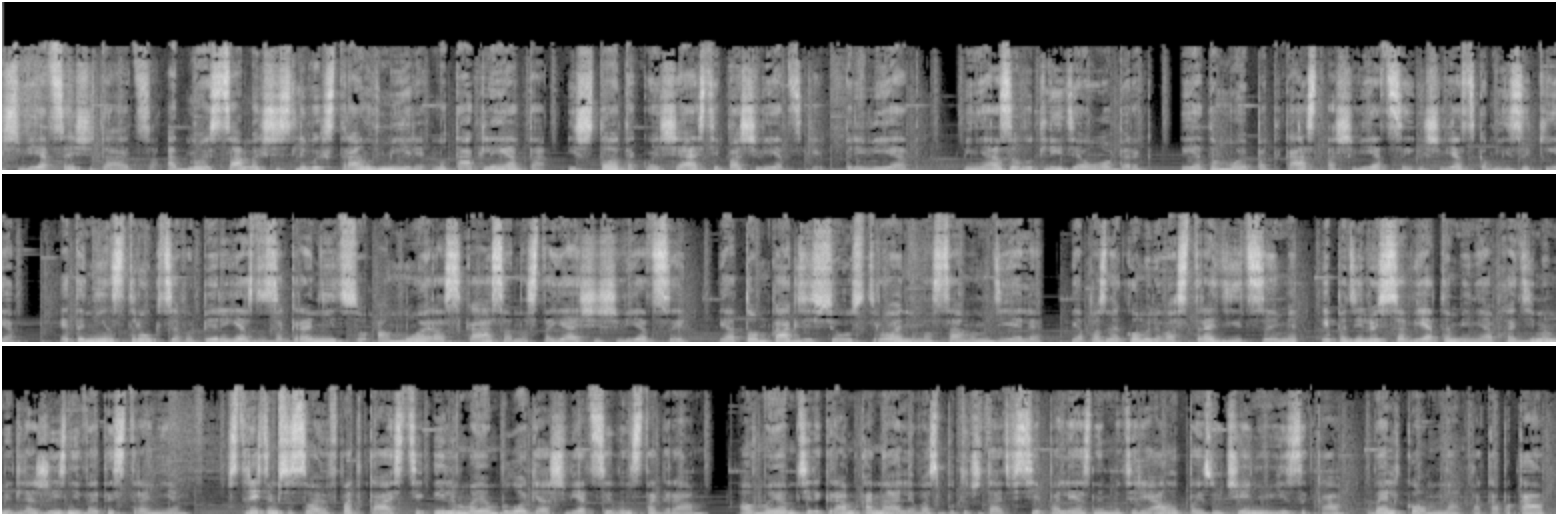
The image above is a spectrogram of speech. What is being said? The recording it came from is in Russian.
Швеция считается одной из самых счастливых стран в мире. Но так ли это? И что такое счастье по-шведски? Привет! Меня зовут Лидия Оберг, и это мой подкаст о Швеции и шведском языке. Это не инструкция по переезду за границу, а мой рассказ о настоящей Швеции и о том, как здесь все устроено на самом деле. Я познакомлю вас с традициями и поделюсь советами, необходимыми для жизни в этой стране. Встретимся с вами в подкасте или в моем блоге о Швеции в Инстаграм. А в моем телеграм-канале вас будут ждать все полезные материалы по изучению языка. Велькомна! Пока-пока!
